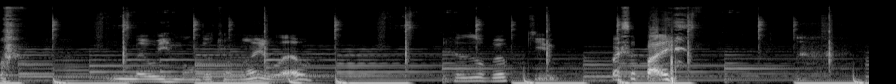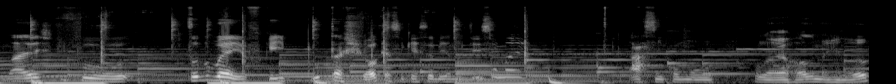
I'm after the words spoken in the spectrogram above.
meu irmão de outra mãe, o Léo, resolveu que vai ser pai. Mas, tipo, tudo bem, eu fiquei puta choque assim que recebi a notícia, mas assim como o Léo Rosa imaginou.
